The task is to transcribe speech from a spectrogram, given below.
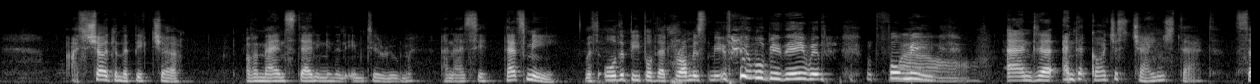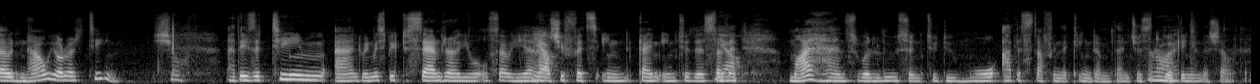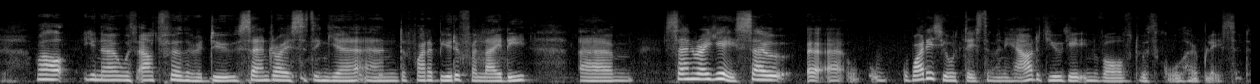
I showed them a picture of a man standing in an empty room. And I said, That's me, with all the people that promised me they will be there with, for me. And, uh, and that God just changed that. So now we are a team. Sure. Uh, there's a team, and when we speak to Sandra, you'll also hear Yeah. how she fits in, came into this, so Yeah. that my hands were loosened to do more other stuff in the kingdom than just Right. working in the shelter. yeah. Well, you know, without further ado, Sandra is sitting here, and what a beautiful lady. Um, Sandra, yes. So, uh, uh, what is your testimony? How did you get involved with Call Her Blessed?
